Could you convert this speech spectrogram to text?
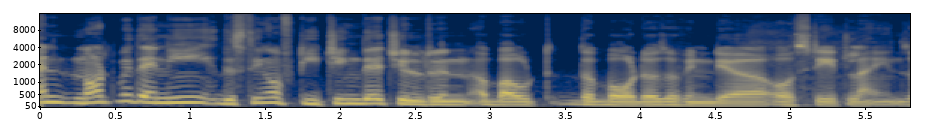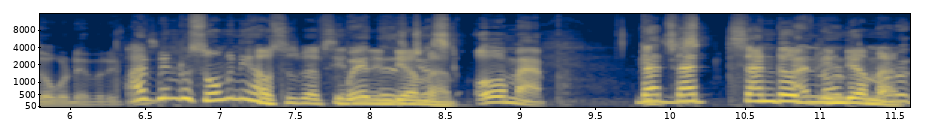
and not with any this thing of teaching their children about the borders of India or state lines or whatever it is. I've been to so many houses where I've seen where an there's India just map. a map. That It's that standard and not, India not map. a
